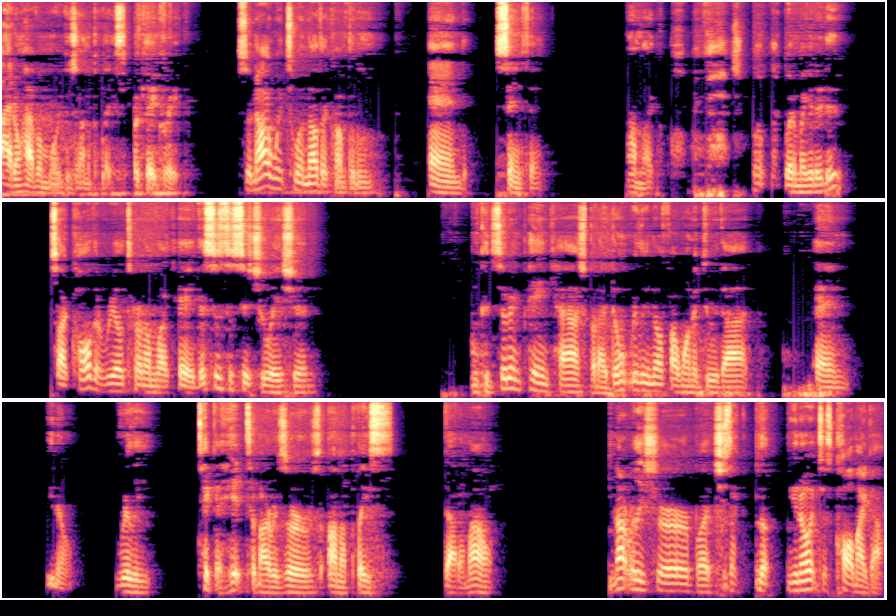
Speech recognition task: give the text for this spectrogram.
I don't have a mortgage on the place. Okay, great. So now I went to another company and same thing. I'm like, oh my gosh, what, am I going to do? So I called the realtor and I'm like, hey, this is the situation. I'm considering paying cash, but I don't really know if I want to do that and, you know, really take a hit to my reserves on a place that amount. I'm not really sure, but she's like, look, you know what? Just call my guy.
